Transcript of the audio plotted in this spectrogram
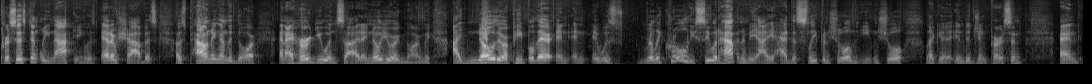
persistently knocking. It was Erev Shabbos. I was pounding on the door and I heard you inside. I know you were ignoring me. I know there are people there. And, and it was really cruel. You see what happened to me. I had to sleep in shul and eat in shul like an indigent person. And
